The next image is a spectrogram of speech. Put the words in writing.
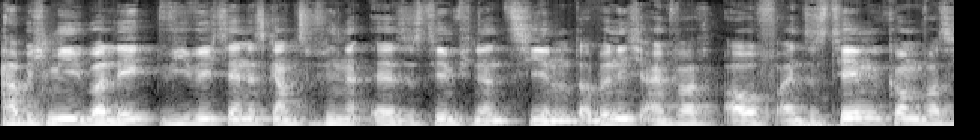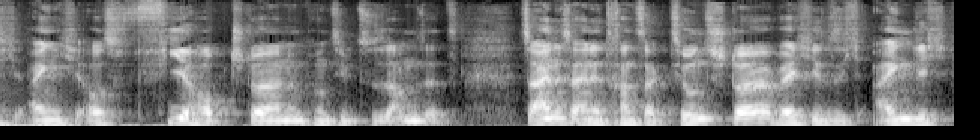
habe ich mir überlegt, wie will ich denn das ganze Finan äh, System finanzieren? Und da bin ich einfach auf ein System gekommen, was sich eigentlich aus vier Hauptsteuern im Prinzip zusammensetzt. Das eine ist eine Transaktionssteuer, welche sich eigentlich,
